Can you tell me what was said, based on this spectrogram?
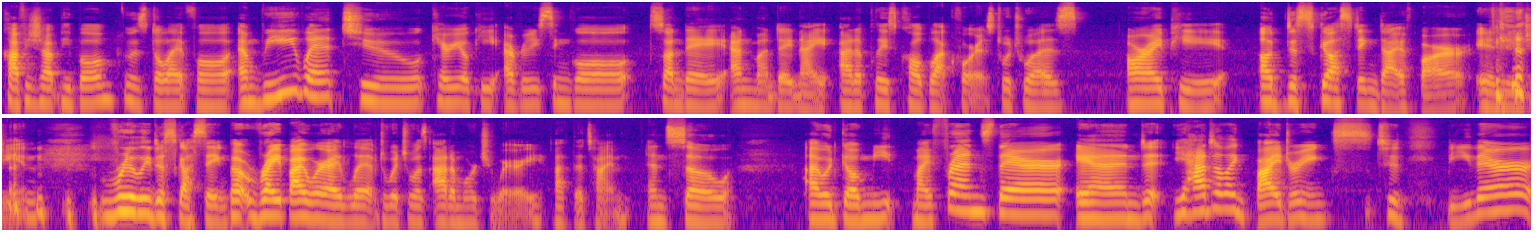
coffee shop people. It was delightful. And we went to karaoke every single Sunday and Monday night at a place called Black Forest, which was RIP, a disgusting dive bar in Eugene. really disgusting, but right by where I lived, which was at a mortuary at the time. And so I would go meet my friends there and you had to like buy drinks to be there.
